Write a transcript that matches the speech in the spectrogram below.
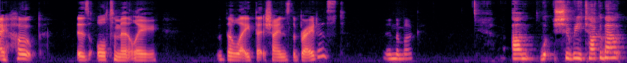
I hope is ultimately the light that shines the brightest in the book. Um, should we talk about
